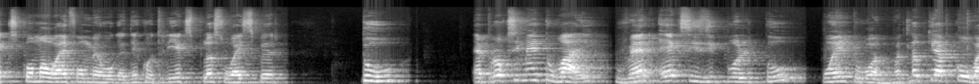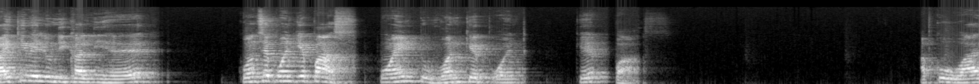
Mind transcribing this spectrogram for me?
x comma y form में होगा। देखो three x plus y square to approximate y when x is equal to point one मतलब कि आपको वाई की वैल्यू निकालनी है कौन से पॉइंट के पास? पॉइंट वन के पॉइंट के पास। आपको y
